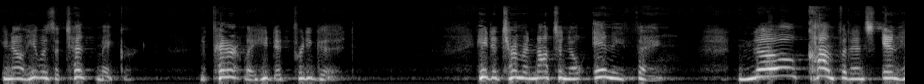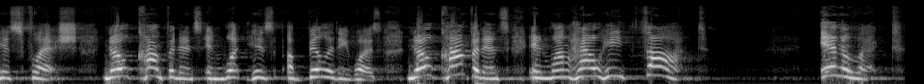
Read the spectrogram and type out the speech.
You know, he was a tent maker. And apparently, he did pretty good. He determined not to know anything. No confidence in his flesh. No confidence in what his ability was. No confidence in well, how he thought. Intellect.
